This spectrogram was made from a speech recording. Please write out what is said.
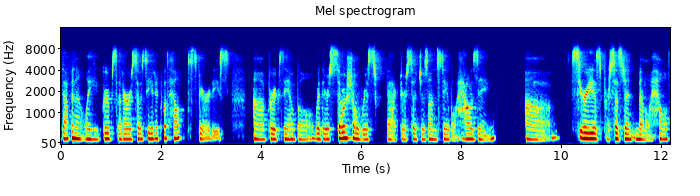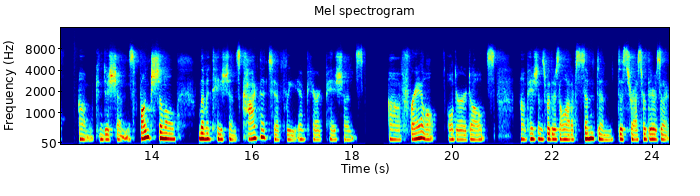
definitely groups that are associated with health disparities uh, for example, where there's social risk factors such as unstable housing, um, serious persistent mental health um, conditions, functional limitations, cognitively impaired patients, uh, frail older adults, uh, patients where there's a lot of symptom distress or there's a,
